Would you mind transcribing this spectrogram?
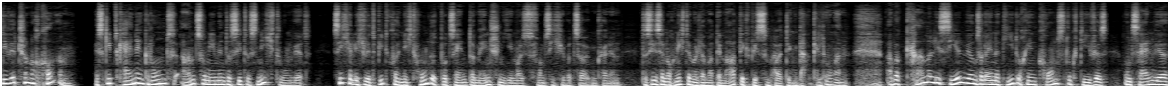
die wird schon noch kommen. Es gibt keinen Grund anzunehmen, dass sie das nicht tun wird. Sicherlich wird Bitcoin nicht 100% der Menschen jemals von sich überzeugen können. Das ist ja noch nicht einmal der Mathematik bis zum heutigen Tag gelungen. Aber kanalisieren wir unsere Energie doch in Konstruktives und seien wir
